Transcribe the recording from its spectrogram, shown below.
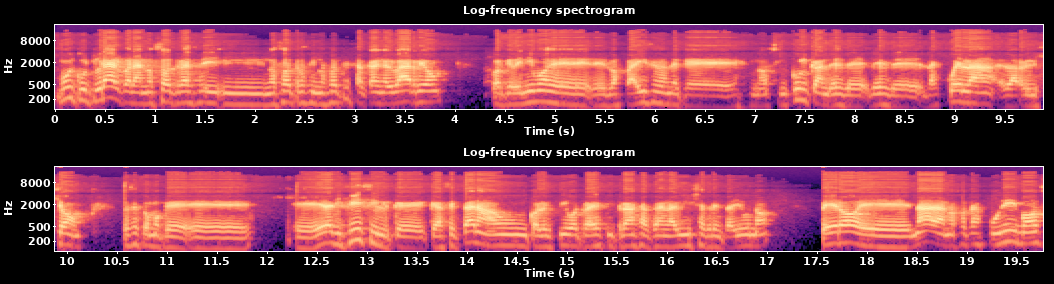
muy cultural para nosotras y, nosotros y nosotros acá en el barrio, porque venimos de, los países donde que nos inculcan desde, desde la escuela la religión. Entonces como que eh, eh, era difícil que, que, aceptaran a un colectivo travesti trans acá en la Villa 31, pero eh, nada, nosotras pudimos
